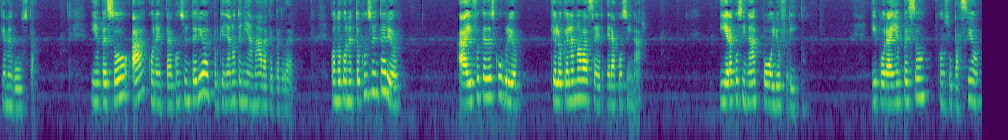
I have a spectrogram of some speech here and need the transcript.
que me gusta? Y empezó a conectar con su interior porque ya no tenía nada que perder. Cuando conectó con su interior, ahí fue que descubrió que lo que él amaba hacer era cocinar. Y era cocinar pollo frito. Y por ahí empezó con su pasión.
